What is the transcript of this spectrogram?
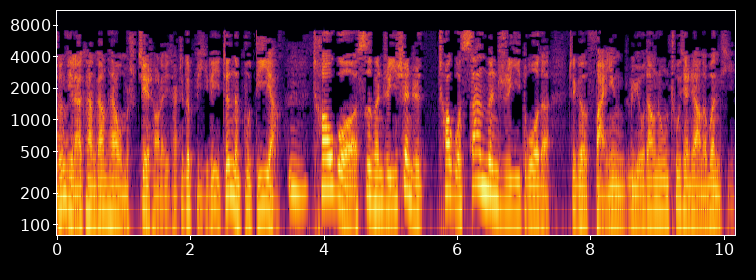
整体来看，刚才我们介绍了一下，这个比例真的不低呀，嗯，超过四分之一，甚至超过三分之一多的这个反映旅游当中出现这样的问题，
